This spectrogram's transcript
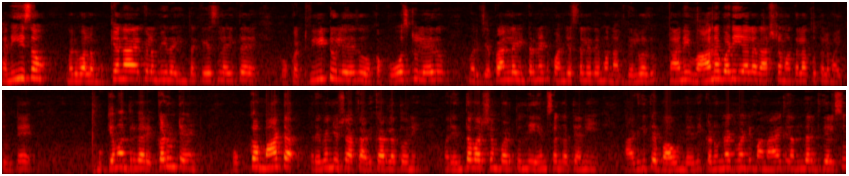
కనీసం మరి వాళ్ళ ముఖ్య నాయకుల మీద ఇంత కేసులు అయితే ఒక ట్వీటు లేదు ఒక పోస్టు లేదు మరి జపాన్లో ఇంటర్నెట్ పనిచేస్తలేదేమో నాకు తెలియదు. కానీ వానబడియాల రాష్ట్రం అతలాకుతలం అవుతుంటే ముఖ్యమంత్రి గారు ఎక్కడుంటే ఏంటి? ఒక్క మాట రెవెన్యూ శాఖ అధికారులతోని మరి ఎంత వర్షం పడుతుంది ఏం సంగతి అని అడిగితే బాగుండేది. ఇక్కడ ఉన్నటువంటి మా నాయకులందరికీ తెలుసు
